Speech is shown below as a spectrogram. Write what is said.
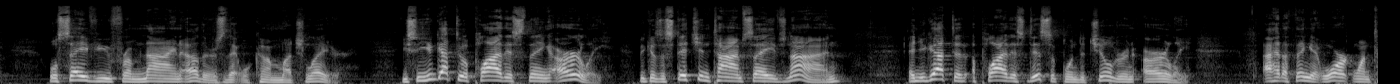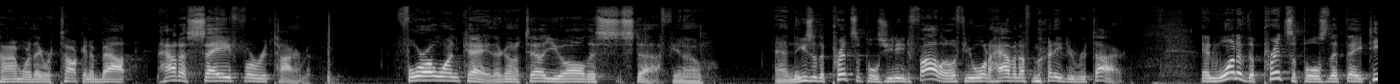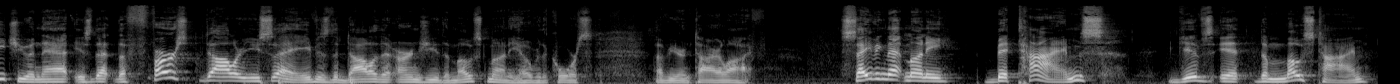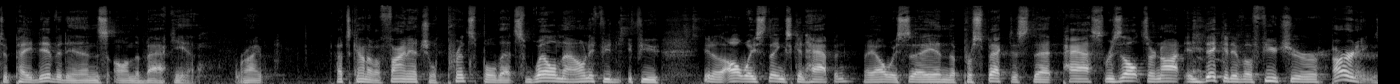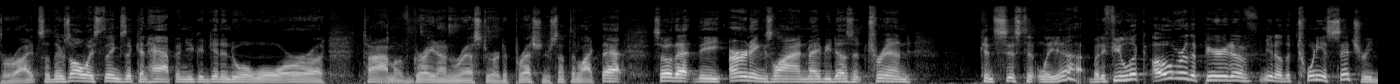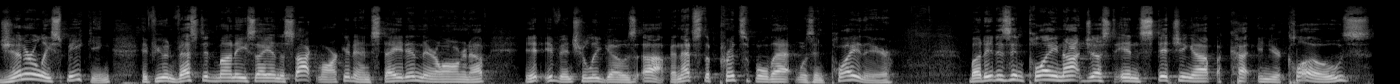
will save you from nine others that will come much later. You see, you've got to apply this thing early because a stitch in time saves nine, and you got to apply this discipline to children early. I had a thing at work one time where they were talking about how to save for retirement. 401k, they're going to tell you all this stuff, you know. And these are the principles you need to follow if you want to have enough money to retire. And one of the principles that they teach you in that is that the first dollar you save is the dollar that earns you the most money over the course of your entire life. Saving that money betimes gives it the most time to pay dividends on the back end, right? That's kind of a financial principle that's well known. If you, if you, you know, always things can happen. They always say in the prospectus that past results are not indicative of future earnings, right? So there's always things that can happen. You could get into a war or a time of great unrest or a depression or something like that, so that the earnings line maybe doesn't trend consistently up. But if you look over the period of, you know, the 20th century, generally speaking, if you invested money, say, in the stock market and stayed in there long enough, it eventually goes up. And that's the principle that was in play there. But it is in play not just in stitching up a cut in your clothes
